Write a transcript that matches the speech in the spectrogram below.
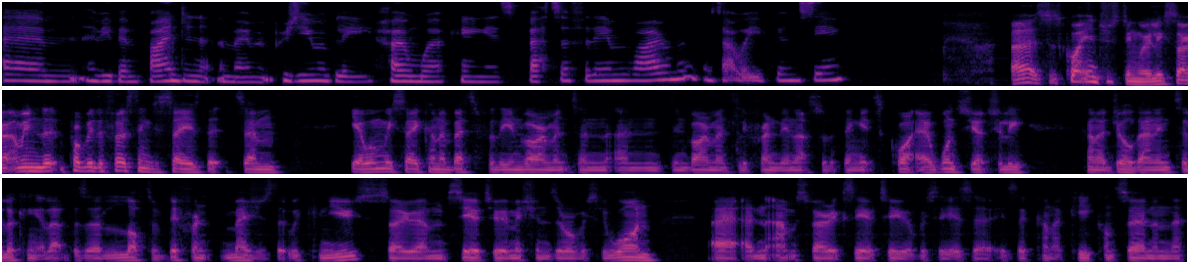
um, have you been finding at the moment? Presumably, home working is better for the environment. Is that what you've been seeing? Uh, so it's quite interesting, really. So, I mean, the, probably the first thing to say is that, um, yeah, when we say kind of better for the environment and and environmentally friendly and that sort of thing, it's quite uh, once you actually kind of drill down into looking at that, there's a lot of different measures that we can use. So, um, CO2 emissions are obviously one uh, and atmospheric CO2 obviously is a is a kind of key concern and a,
